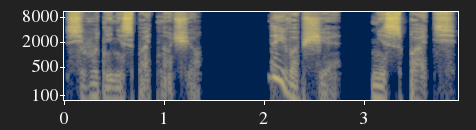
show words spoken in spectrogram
сегодня не спать ночью. Да и вообще, не спать.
